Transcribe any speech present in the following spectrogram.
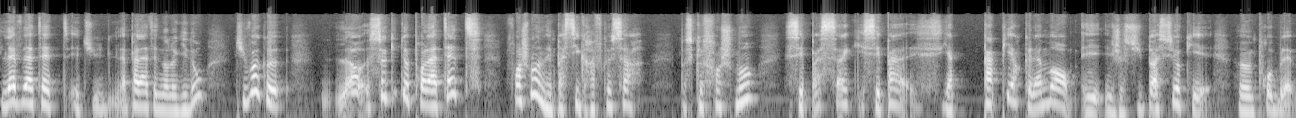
lèves la tête et tu n'as pas la tête dans le guidon, tu vois que là, ce qui te prend la tête, franchement, n'est pas si grave que ça. Parce que franchement, c'est pas ça, c'est pas, il y a pas pire que la mort. Et je suis pas sûr qu'il y ait un problème.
